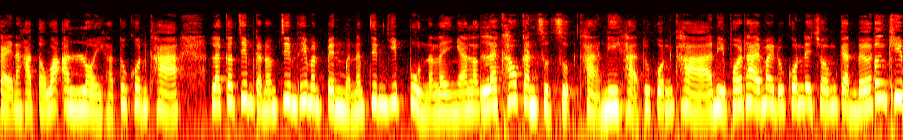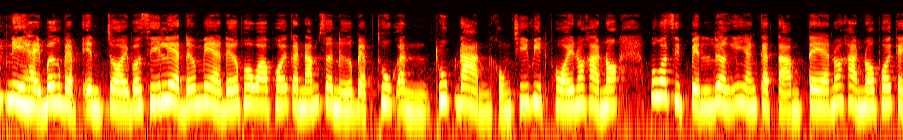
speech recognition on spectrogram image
ไก่นะคะ แต่ว่าอร่อยค่ะ ทุกคนค่ะ แล้วก็จิ้มกับน้ำจิ้มที่มันเป็นเหมือนน้ำจิ้มญี่ปุ่นอะไรเงี้ยแล้วและเข้ากันสุดๆค่ะนี่ค่ะ ทุกคนค่ะนี่พลอยถ่ายมาให้ทุกคนได้ชมกันเด้อเบิ่งคลิปนี้ให้เบิ่งแบบเอนจอยบ่ซีเรียสเด้อแม่เด้อเพราะว่าพลอยก็นำเสนอแบบทุกอันทุกด้านของชีวิตพลอยเนาะค่ะเนาะไม่ว่าสิเป็นเรื่องอีหยังก็ตามแต่เนาะค่ะเนาะพลอยก็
